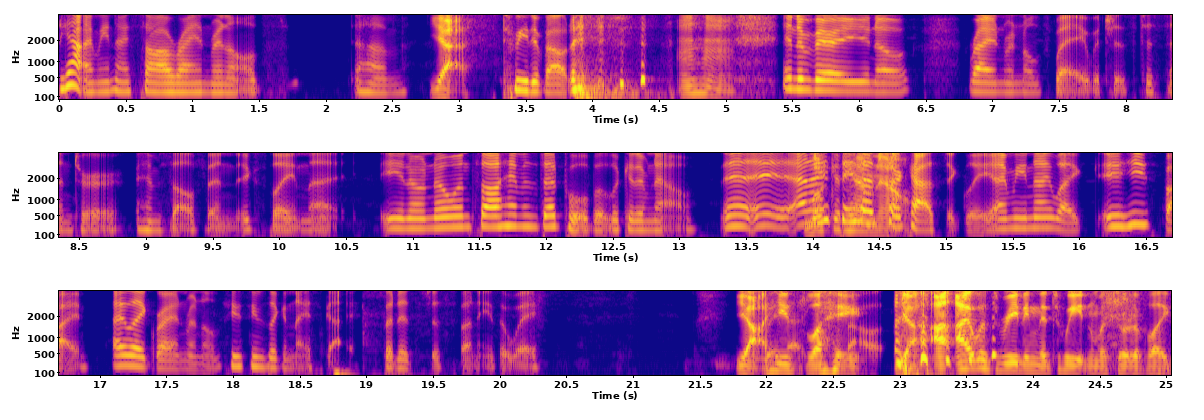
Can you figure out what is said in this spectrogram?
yeah, I mean I saw Ryan Reynolds um, yes tweet about it hmm in a very, you know, Ryan Reynolds way, which is to center himself and explain that you know no one saw him as Deadpool, but look at him now. And, and I say that now. sarcastically. I mean, I like eh, he's fine. I like Ryan Reynolds. He seems like a nice guy, but it's just funny the way. Yeah he's like yeah I, I was reading the tweet and was sort of like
